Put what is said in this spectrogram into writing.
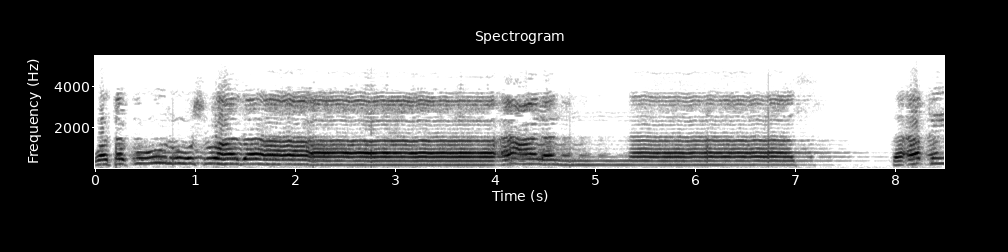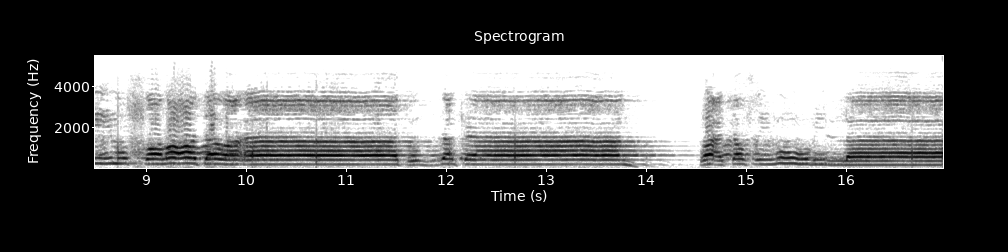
وتكونوا شهداء على الناس فأقيموا الصلاة وآتوا الزكاة واعتصموا بالله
